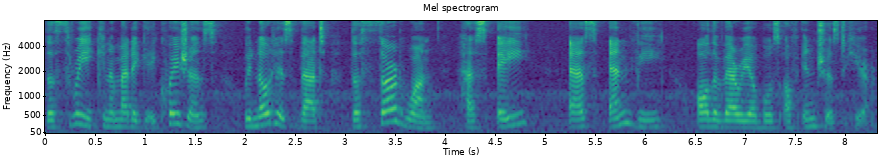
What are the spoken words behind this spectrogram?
the three kinematic equations, we notice that the third one has a, s, and v, all the variables of interest here.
